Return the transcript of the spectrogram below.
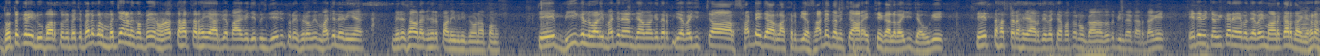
ਦੁੱਧ ਘਰੇਲੂ ਵਰਤੋਂ ਦੇ ਵਿੱਚ ਬਿਲਕੁਲ ਮੱਝਾਂ ਨਾਲ ਕੰਪੇਅਰ ਹੋਣਾ 73000 ਰੁਪਏ ਪਾ ਕੇ ਜੇ ਤੁਸੀਂ ਜੇਬ 'ਚ ਤੁਰੇ ਫਿਰੋਗੇ, ਮੱਝ ਲੈਣੀ ਆ। ਮੇਰੇ ਹਿਸਾਬ ਨਾਲ ਕਿਸੇ ਨੇ ਪਾਣੀ ਵੀ ਨਹੀਂ ਪਿਉਣਾ ਆਪਾਂ ਨੂੰ। ਤੇ 20 ਕਿਲੋ ਵਾਲੀ ਮੱਝ ਲੈਣ ਜਾਵਾਂਗੇ ਤਾਂ ਰੁਪਈਆ ਬਾਈ ਜੀ 4 4.5 ਲੱਖ ਰੁਪਿਆ 3.5 4 ਇੱਥੇ ਗੱਲ ਬਾਈ ਜੀ ਜਾਊਗੀ। ਤੇ 73000 ਦੇ ਵਿੱਚ ਆਪਾਂ ਤੁਹਾਨੂੰ ਗਾਂ ਦਾ ਦੁੱਧ ਪੀਂਦਾ ਕਰ ਦਾਂਗੇ। ਇਹਦੇ ਵਿੱਚੋਂ ਵੀ ਘਰੇ ਬੰਦੇ ਬਾਈ ਮਾਣ ਕਰ ਦਾਂਗੇ, ਹਨਾ?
